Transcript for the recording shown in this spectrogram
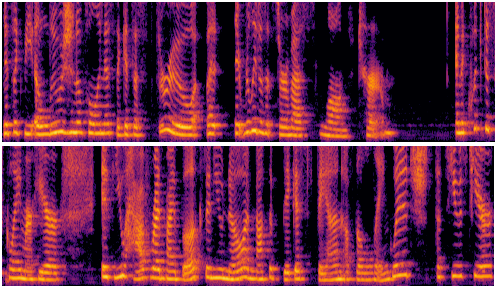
It's like the illusion of holiness that gets us through, but it really doesn't serve us long term. And a quick disclaimer here if you have read my book, then you know I'm not the biggest fan of the language that's used here.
